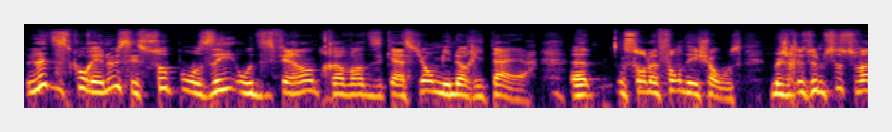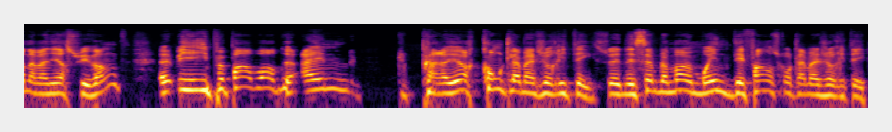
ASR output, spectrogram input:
Le discours haineux, c'est s'opposer aux différentes revendications minoritaires euh, sur le fond des choses. Mais je résume ça souvent de la manière suivante. Euh, et il peut pas avoir de haine par ailleurs contre la majorité. C'est simplement un moyen de défense contre la majorité.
